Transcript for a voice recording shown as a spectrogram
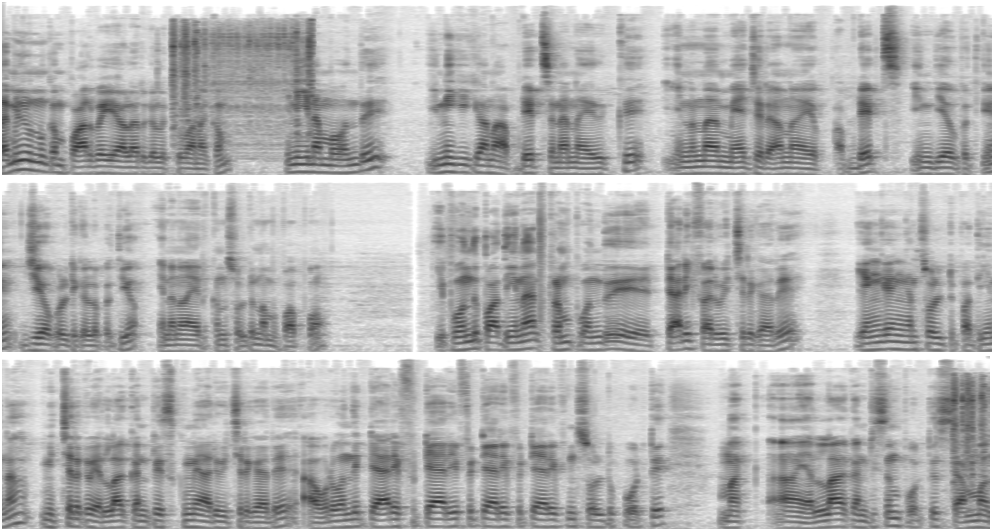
தமிழ் நுணுக்கம் பார்வையாளர்களுக்கு வணக்கம். இன்றைக்கி நம்ம வந்து இன்றைக்கிக்கான அப்டேட்ஸ் என்னென்ன இருக்குது என்னென்ன மேஜரான அப்டேட்ஸ் இந்தியாவை பற்றியும் ஜியோ பொலிட்டிக்கலை பற்றியும் என்னென்ன இருக்குன்னு சொல்லிட்டு நம்ம பார்ப்போம். இப்போ வந்து பார்த்தீங்கன்னா ட்ரம்ப் வந்து டேரிஃப் அறிவிச்சிருக்காரு. எங்கெங்கன்னு சொல்லிட்டு பார்த்தீங்கன்னா மிச்சம் இருக்கிற எல்லா கண்ட்ரீஸ்க்குமே அறிவிச்சிருக்காரு. அவர் வந்து டேரிஃப் டேரிஃப் டேரிஃப் டேரிஃப்னு சொல்லிட்டு போட்டு மக் எல்லா கண்ட்ரிஸும் போட்டு செம்ம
